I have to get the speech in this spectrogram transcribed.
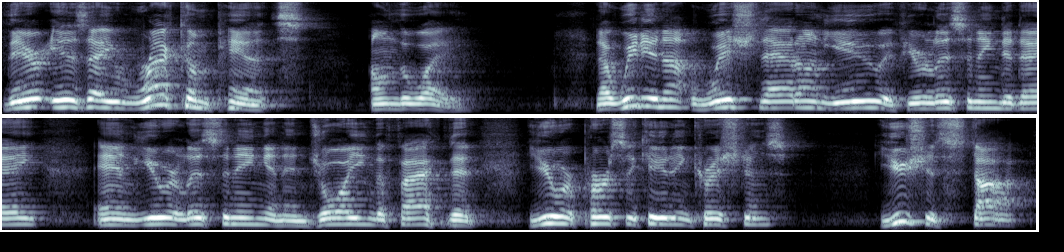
There is a recompense on the way. Now, we do not wish that on you if you're listening today and you are listening and enjoying the fact that you are persecuting Christians. You should stop.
